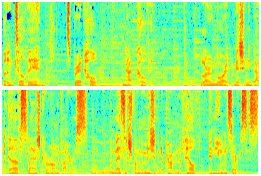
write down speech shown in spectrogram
But until then, spread hope, not COVID. Learn more at michigan.gov slash coronavirus. A message from the Michigan Department of Health and Human Services.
